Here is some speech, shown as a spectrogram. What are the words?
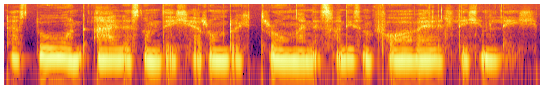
Dass du und alles um dich herum durchdrungen ist von diesem vorweltlichen Licht,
